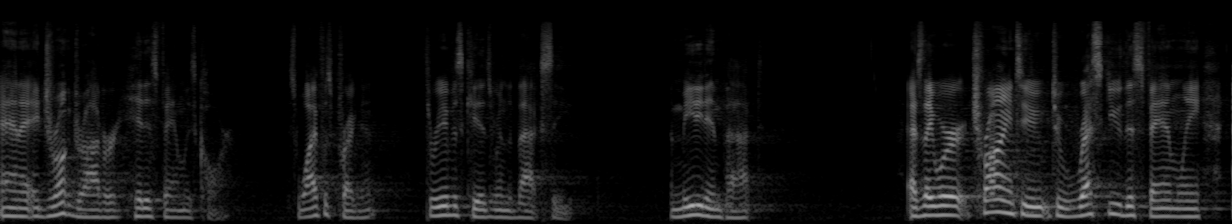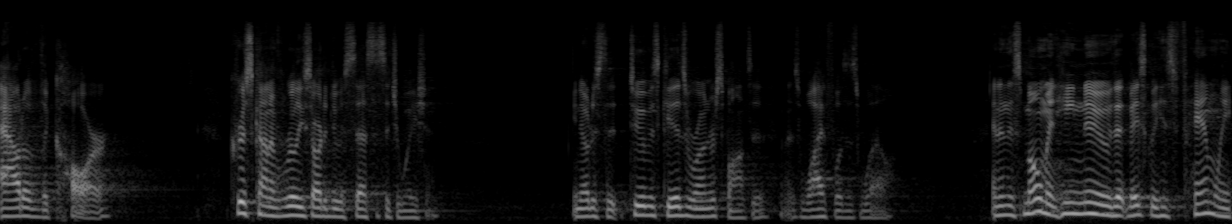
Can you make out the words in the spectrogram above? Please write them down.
and a, drunk driver hit his family's car. His wife was pregnant. Three of his kids were in the back seat. Immediate impact. As they were trying to, to rescue this family out of the car, Chris kind of really started to assess the situation. He noticed that two of his kids were unresponsive, and his wife was as well. And in this moment, he knew that basically his family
